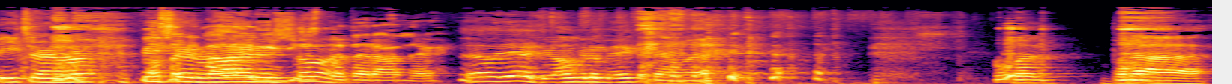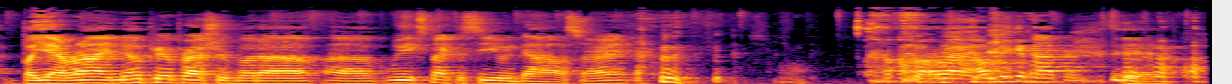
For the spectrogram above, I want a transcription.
featuring I'll featuring send you my Ryan logo. and You just Sean. put that on there. Hell yeah, dude! I'm gonna make it that way. but but uh but yeah, Ryan, no peer pressure, but uh uh we expect to see you in Dallas. All right. All right, I'll make it happen. Yeah.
